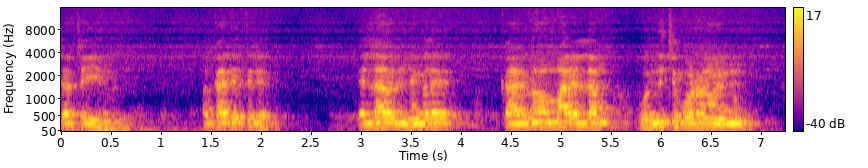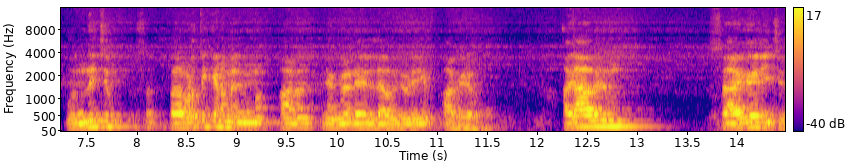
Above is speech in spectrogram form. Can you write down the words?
ചർച്ച ചെയ്യുന്നത്. അക്കാര്യത്തിൽ എല്ലാവരും ഞങ്ങൾ കാരണവന്മാരെല്ലാം ഒന്നിച്ചു കൂടണമെന്നും ഒന്നിച്ച് പ്രവർത്തിക്കണമെന്നും ആണ് ഞങ്ങളുടെ എല്ലാവരുടെയും ആഗ്രഹം. എല്ലാവരും സഹകരിച്ച്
